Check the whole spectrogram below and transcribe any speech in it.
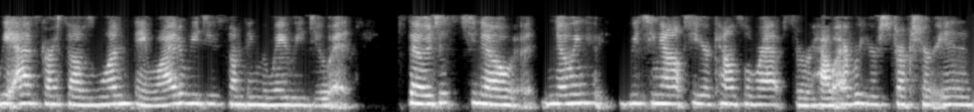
we ask ourselves one thing why do we do something the way we do it? So just, you know, knowing, reaching out to your council reps or however your structure is,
